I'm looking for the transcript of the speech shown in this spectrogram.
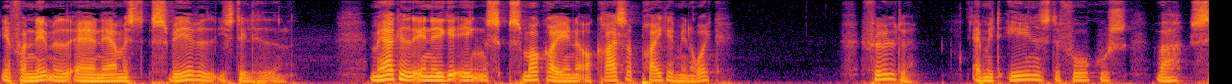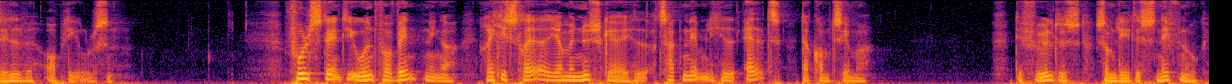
Jeg fornemmede, at jeg nærmest svævede i stilheden. Mærkede end ikke engens smågrene og græsser prikke min ryg. Følte, at mit eneste fokus var selve oplevelsen. Fuldstændig uden forventninger registrerede jeg med nysgerrighed og taknemmelighed alt, der kom til mig. Det føltes som lette snefnuk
